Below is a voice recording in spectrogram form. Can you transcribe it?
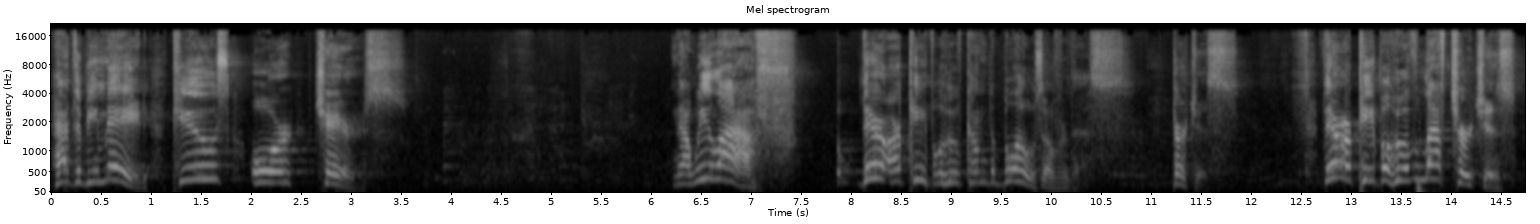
had to be made pews or chairs. Now we laugh there are people who've come to blows over this. Churches. There are people who have left churches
